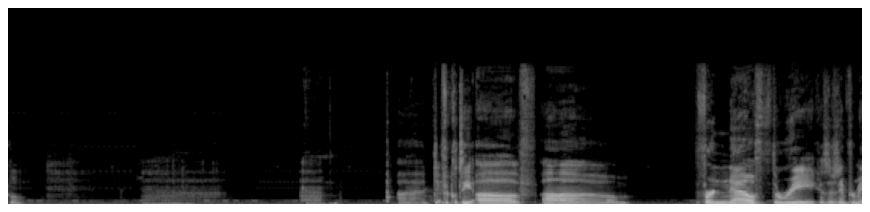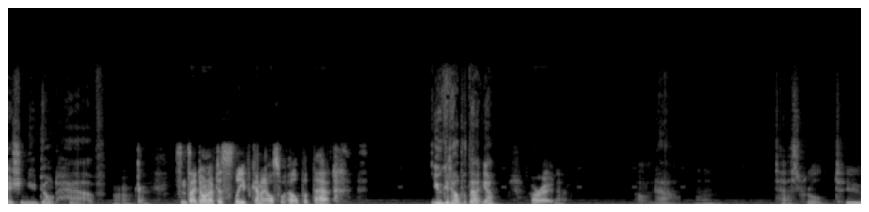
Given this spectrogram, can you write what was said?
Cool. Uh, um, Uh, difficulty of, um, for now, three, because there's information you don't have. okay. Since I don't have to sleep, can I also help with that? You could help with that, yeah. All right. Oh no. Um, task roll two.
